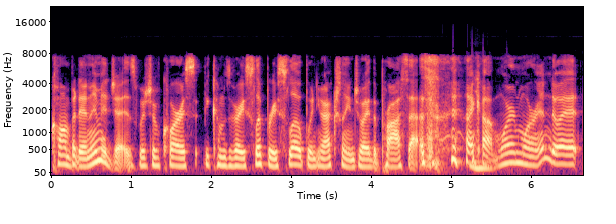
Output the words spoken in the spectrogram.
competent images, which of course becomes a very slippery slope when you actually enjoy the process. I got more and more into it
